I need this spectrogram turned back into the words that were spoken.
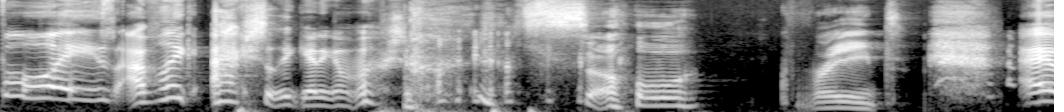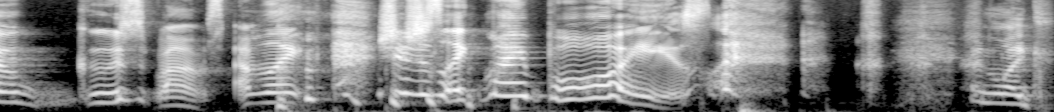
boys. I'm like actually getting emotional. right now. So great. I have goosebumps. I'm like, she's just like, my boys. And like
